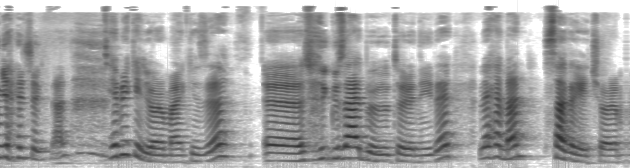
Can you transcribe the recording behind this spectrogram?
gerçekten. Tebrik ediyorum herkesi. Ee, güzel bir ödül töreniydi ve hemen SAG'a geçiyorum.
